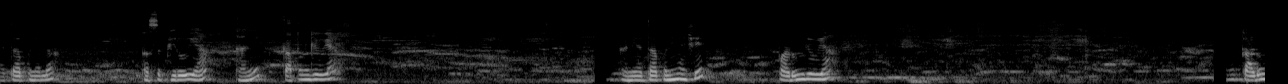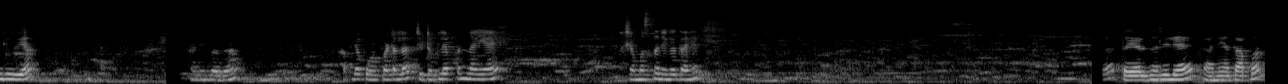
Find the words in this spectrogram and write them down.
आता आपण याला असं फिरवूया आणि कापून घेऊया. आणि आता आपण हे असे पाडून घेऊया. काढून घेऊया. आणि बघा आपल्या पोळपाटाला चिटकल्या पण नाही आहे. अशा मस्त निघत आहेत. तयार झालेले आहेत आणि आता आपण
